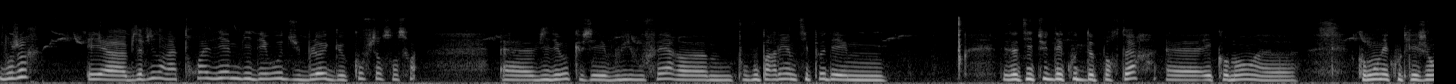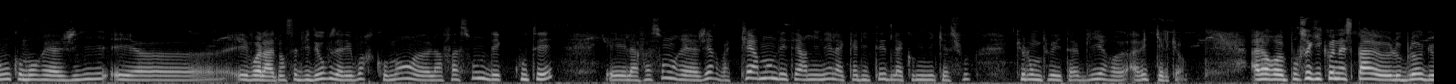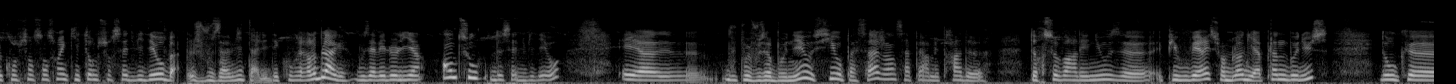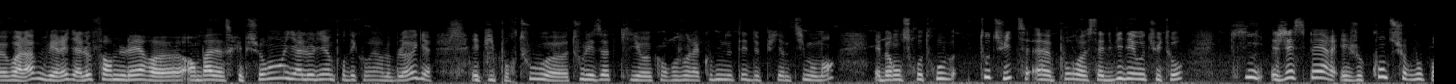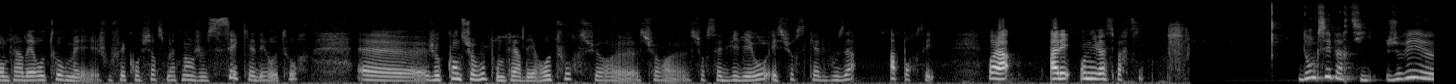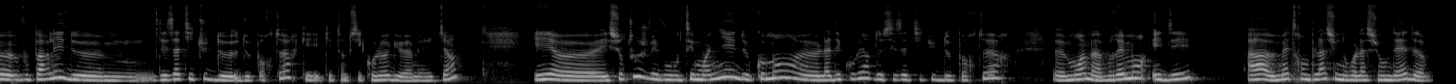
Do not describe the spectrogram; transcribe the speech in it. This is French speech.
Bonjour et euh, bienvenue dans la troisième vidéo du blog Confiance en soi. Euh, vidéo que j'ai voulu vous faire euh, pour vous parler un petit peu des, des attitudes d'écoute de porteur et comment, on écoute les gens, comment on réagit. Et, voilà, dans cette vidéo, vous allez voir comment la façon d'écouter et la façon de réagir va clairement déterminer la qualité de la communication que l'on peut établir avec quelqu'un. Alors euh, pour ceux qui connaissent pas euh, le blog Confiance en Soins qui tombe sur cette vidéo, bah, je vous invite à aller découvrir le blog. Vous avez le lien en dessous de cette vidéo. Et euh, vous pouvez vous abonner aussi au passage, hein. ça permettra de, recevoir les news. et puis vous verrez sur le blog, il y a plein de bonus. Donc voilà, vous verrez, il y a le formulaire en bas d'inscription, il y a le lien pour découvrir le blog. Et puis pour tous les autres qui, ont rejoint la communauté depuis un petit moment, eh ben, on se retrouve tout de suite pour cette vidéo tuto qui, j'espère, et je compte sur vous pour me faire des retours, mais je vous fais confiance maintenant, je sais qu'il y a des retours. Euh, je compte sur vous pour me faire des retours sur, euh, euh, sur cette vidéo et sur ce qu'elle vous a apporté. Voilà, allez, on y va, c'est parti. Donc c'est parti. Je vais vous parler de, des attitudes de, Porter, qui est, un psychologue américain. Et, et, surtout, je vais vous témoigner de comment la découverte de ces attitudes de Porter, moi, m'a vraiment aidé à euh, mettre en place une relation d'aide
